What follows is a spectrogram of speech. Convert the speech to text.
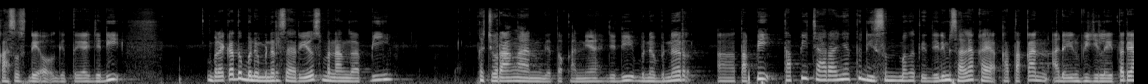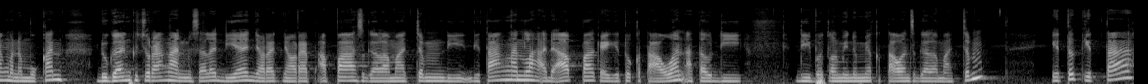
kasus DO gitu ya jadi mereka tuh bener-bener serius menanggapi kecurangan gitu kan ya. Jadi bener-bener uh, tapi tapi caranya tuh decent banget gitu. Jadi misalnya kayak katakan ada invigilator yang menemukan dugaan kecurangan. Misalnya dia nyoret-nyoret apa segala macem di di tangan lah ada apa kayak gitu ketahuan atau di di botol minumnya ketahuan segala macem itu kita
